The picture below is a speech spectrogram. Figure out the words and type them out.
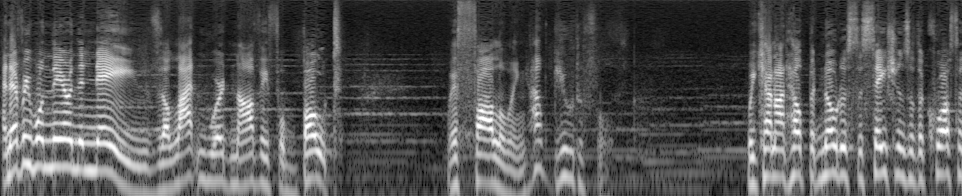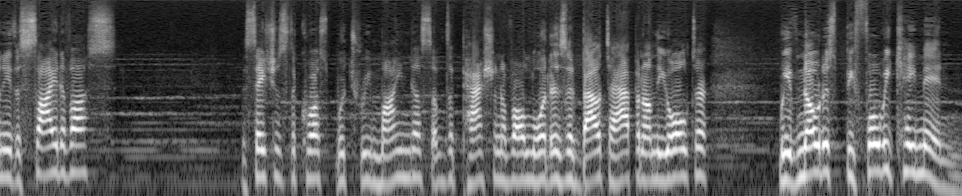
And everyone there in the nave, the Latin word nave for boat, we're following. How beautiful. We cannot help but notice the stations of the cross on either side of us. The stations of the cross which remind us of the passion of our Lord is about to happen on the altar. We've noticed before we came in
